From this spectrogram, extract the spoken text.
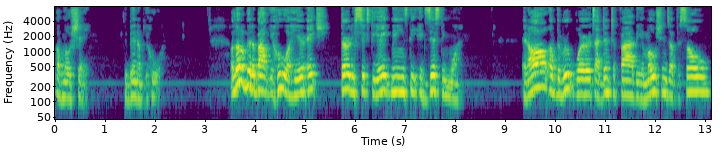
of Moshe, the Ben of Yahuwah. A little bit about Yahuwah here. H3068 means the existing one. And all of the root words identify the emotions of the soul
